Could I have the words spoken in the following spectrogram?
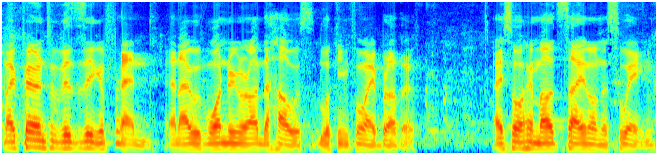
my parents were visiting a friend, and I was wandering around the house looking for my brother. I saw him outside on a swing,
